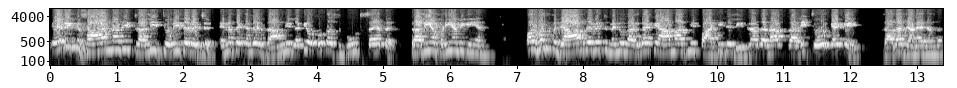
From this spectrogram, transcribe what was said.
ਇਹ ਵੀ ਕਿਸਾਨਾਂ ਦੀ ਟਰਾਲੀ ਚੋਰੀ ਦੇ ਵਿੱਚ ਇਹਨਾਂ ਤੇ ਇਕੱਲੇ ਇਲਜ਼ਾਮ ਨਹੀਂ ਲੱਗੇ। ਉਥੋਂ ਤਾਂ ਸਬੂਤ ਸਹਿਤ ਟਰਾਲੀਆਂ ਫੜੀਆਂ ਵੀ ਗਈਆਂ। ਔਰ ਹੁਣ ਪੰਜਾਬ ਦੇ ਵਿੱਚ ਮੈਨੂੰ ਲੱਗਦਾ ਕਿ ਆਮ ਆਦਮੀ ਪਾਰਟੀ ਦੇ ਲੀਡਰਾਂ ਦਾ ਨਾਮ ਟਰਾਲੀ ਚੋਰ ਕਹਿ ਕੇ ਜ਼ਿਆਦਾ ਜਾਣਿਆ ਜਾਂਦਾ।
